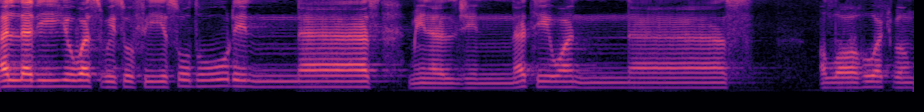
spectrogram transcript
الذي يوسوس في صدور الناس من الجنه والناس. الله أكبر.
